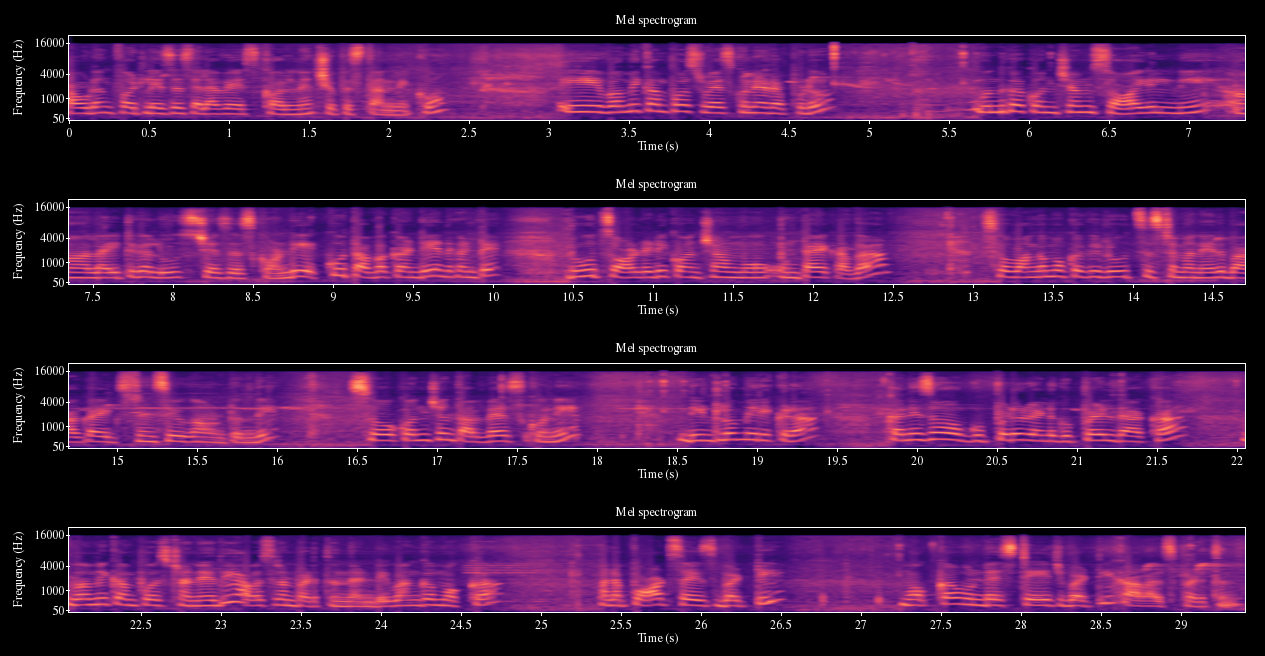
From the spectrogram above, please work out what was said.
కౌడంగ్ ఫర్టిలైజర్స్ ఎలా వేసుకోవాలో నేను చూపిస్తాను మీకు. ఈ వర్మి కంపోస్ట్ వేసుకునేటప్పుడు ముందుగా కొంచెం సాయిల్ని లైట్గా లూజ్ చేసేసుకోండి. ఎక్కువ తవ్వకండి ఎందుకంటే రూట్స్ ఆల్రెడీ కొంచెం ఉంటాయి కదా. సో వంగ మొక్కకి రూట్ సిస్టమ్ అనేది బాగా ఎక్స్టెన్సివ్గా ఉంటుంది. సో కొంచెం తవ్వేసుకుని దీంట్లో మీరు ఇక్కడ కనీసం గుప్పెడు రెండు గుప్పెడు దాకా వర్మి కంపోస్ట్ అనేది అవసరం పడుతుందండి. వంగ మొక్క మన పాట్ సైజ్ బట్టి మొక్క ఉండే స్టేజ్ బట్టి కావాల్సి పడుతుంది.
